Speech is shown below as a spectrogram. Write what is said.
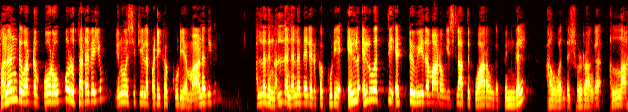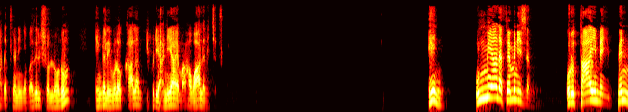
பன்னெண்டு வருடம் போற ஒவ்வொரு தடவையும் யூனிவர்சிட்டியில படிக்கக்கூடிய மாணவிகள் அல்லது நல்ல நிலைமையில இருக்கக்கூடிய எழு எழுவத்தி எட்டு வீதமானவங்க இஸ்லாத்துக்கு வாரவங்க பெண்கள் அவங்க வந்து சொல்றாங்க அல்லாஹ் இடத்துல நீங்க பதில் சொல்லணும். எங்களை இவ்வளவு காலம் இப்படி அநியாயமாக வாழ வச்சது. ஏன்? உண்மையான ஃபெமினிசம் ஒரு தாய்மை பெண்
